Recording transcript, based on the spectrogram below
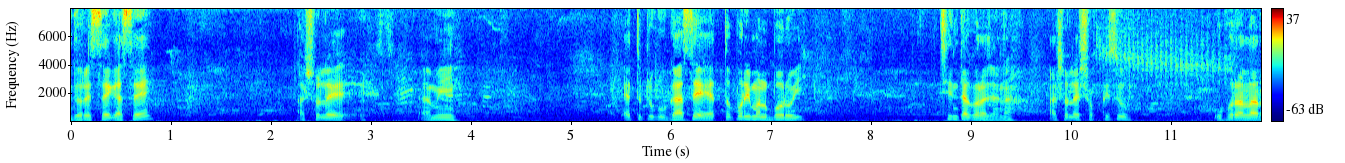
ধরেছে, গাছে। আসলে আমি এতটুকু গাছে এত পরিমাণ বড়ই চিন্তা করা যায় না। আসলে সব কিছু উপরওয়ালার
